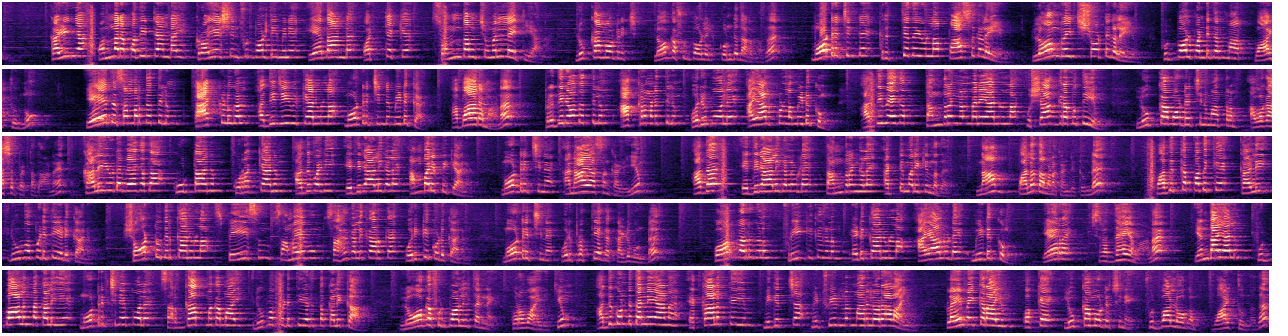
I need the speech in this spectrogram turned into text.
കഴിഞ്ഞ ഒന്നര പതിറ്റാണ്ടായി ക്രൊയേഷ്യൻ ഫുട്ബോൾ ടീമിനെ ഏതാണ്ട് ഒറ്റയ്ക്ക് സ്വന്തം ചുമലിലേറ്റിയാണ് ലുക്ക മോഡ്രിച്ച് ലോക ഫുട്ബോളിൽ കൊണ്ടു നടന്നത്. മോഡ്രിച്ചിന്റെ കൃത്യതയുള്ള പാസുകളെയും ലോങ് റേഞ്ച് ഷോട്ടുകളെയും ഫുട്ബോൾ പണ്ഡിതന്മാർ വാഴ്ത്തുന്നു ഏത് സമ്മർദ്ദത്തിലും ടാക്കിളുകൾ അതിജീവിക്കാനുള്ള മോഡ്രിച്ചിന്റെ മിടുക്ക് അപാരമാണ്. പ്രതിരോധത്തിലും ആക്രമണത്തിലും ഒരുപോലെ അയാൾക്കുള്ള മിടുക്കും അതിവേഗം തന്ത്രങ്ങൾ മെനയാനുള്ള കുശാഗ്രബുദ്ധിയും ലൂക്ക മോഡ്രിച്ചിന് മാത്രം അവകാശപ്പെട്ടതാണ്. കളിയുടെ വേഗത കൂട്ടാനും കുറയ്ക്കാനും അതുവഴി എതിരാളികളെ അമ്പരപ്പിക്കാനും മോഡ്രിച്ചിന് അനായാസം കഴിയും. അത് എതിരാളികളുടെ തന്ത്രങ്ങളെ അട്ടിമറിക്കുന്നത് നാം പലതവണ കണ്ടിട്ടുണ്ട്. പതുക്കെ പതുക്കെ കളി രൂപപ്പെടുത്തിയെടുക്കാനും ഷോട്ട് ഉതിർക്കാനുള്ള സ്പേസും സമയവും സഹകളിക്കാർക്ക് ഒരുക്കി കൊടുക്കാനും മോഡ്രിച്ചിന് ഒരു പ്രത്യേക കഴിവുണ്ട്. കോർണറുകളും ഫ്രീ കിക്കുകളും എടുക്കാനുള്ള അയാളുടെ മിടുക്കും ഏറെ ശ്രദ്ധേയമാണ്. എന്തായാലും ഫുട്ബോൾ എന്ന കളിയെ മോഡ്രിച്ചിനെ പോലെ സർഗാത്മകമായി രൂപപ്പെടുത്തിയെടുത്ത കളിക്കാർ ലോക ഫുട്ബോളിൽ തന്നെ കുറവായിരിക്കും. അതുകൊണ്ട് തന്നെയാണ് എക്കാലത്തെയും മികച്ച മിഡ്ഫീൽഡർമാരിൽ ഒരാളായും പ്ലേമേക്കറായും ഒക്കെ ലൂക്ക മോഡ്രിച്ചിനെ ഫുട്ബോൾ ലോകം വാഴ്ത്തുന്നത്.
